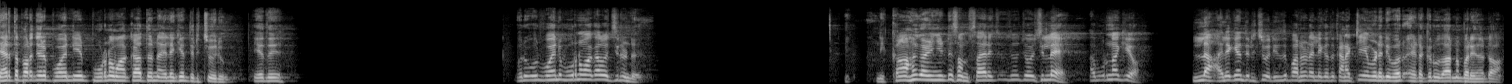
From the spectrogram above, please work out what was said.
നേരത്തെ പറഞ്ഞൊരു പോയിന്റ് ഞാൻ പൂർണമാക്കാത്തതുകൊണ്ട് അതിലേക്ക് ഞാൻ തിരിച്ചു വരും. ഏത്? ഒരു ഒരു പോയിന്റ് പൂർണമാക്കാതെ വെച്ചിട്ടുണ്ട്. നിക്കാഹ് കഴിഞ്ഞിട്ട് സംസാരിച്ചു ചോദിച്ചില്ലേ? അത് പൂർണമാക്കിയോ? ഇല്ല അതിലേക്ക് ഞാൻ തിരിച്ചു വരും. ഇത് പറഞ്ഞിട്ട് അല്ലെങ്കിൽ അത് കണക്ട് ചെയ്യാൻ വേണ്ടി ഇടക്കൊരു ഉദാഹരണം പറയുന്നു കേട്ടോ.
